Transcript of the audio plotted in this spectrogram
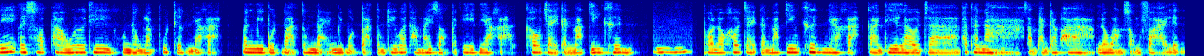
นี่ไอซอฟต์พาวเวอร์ที่คุณดงรักพูดถึงเนี่ยค่ะ มันมีบทบาทตรงไหน มีบทบาทตรงที่ว่าทำให้สองประเทศเนี่ยค่ะ เข้าใจกันมากยิ่งขึ้นพอเราเข้าใจกันมากยิ่งขึ้นเนี่ยค่ะ การที่เราจะพัฒนาสัมพันธภาพระหว่างสองฝ่าย หรือ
